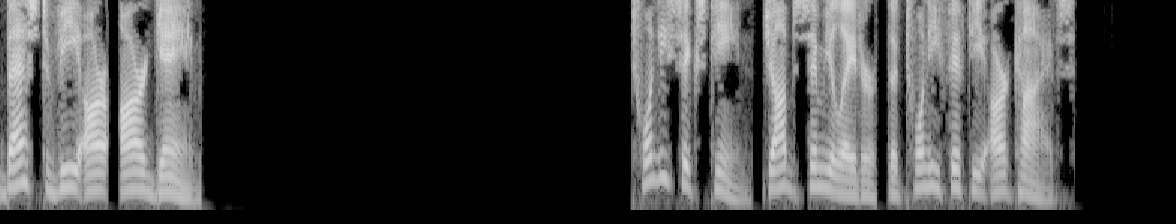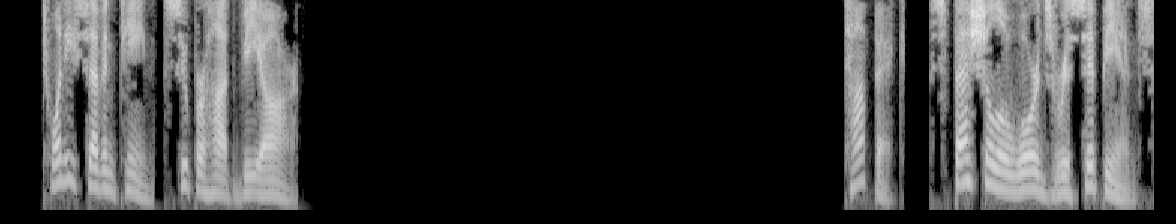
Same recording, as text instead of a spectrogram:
Best VR/R game. 2016, Job Simulator, The 2050 Archives. 2017, Superhot VR Special awards recipients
